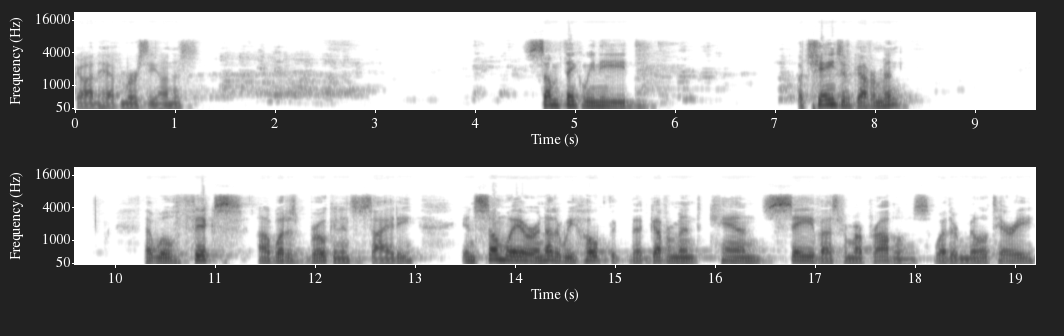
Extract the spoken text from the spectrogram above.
God have mercy on us. Some think we need a change of government that will fix uh, what is broken in society. In some way or another, we hope that, that government can save us from our problems, whether military,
